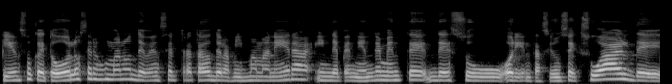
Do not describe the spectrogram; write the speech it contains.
pienso que todos los seres humanos deben ser tratados de la misma manera, independientemente de su orientación sexual, De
